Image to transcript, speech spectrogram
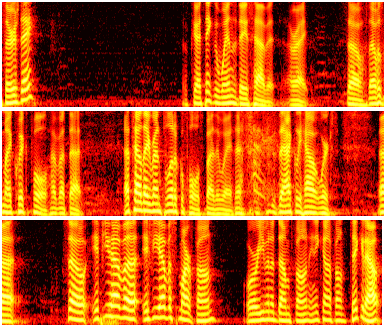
Thursday? Okay, I think the Wednesdays have it. All right. So that was my quick poll. How about that? That's how they run political polls, by the way. That's exactly how it works. Uh, so if you have a if you have a smartphone or even a dumb phone, any kind of phone, take it out.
